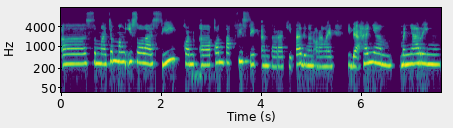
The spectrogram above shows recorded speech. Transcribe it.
uh, semacam mengisolasi kon, uh, kontak fisik antara kita dengan orang lain tidak hanya menyaring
